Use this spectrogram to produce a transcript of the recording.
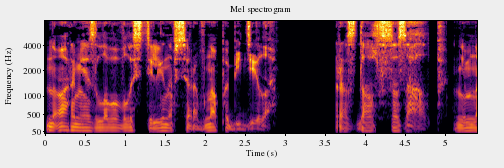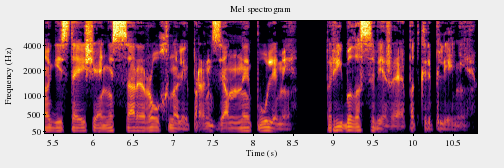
«Но армия злого властелина все равно победила». Раздался залп. Немногие стоящие аниссары рухнули, пронзенные пулями. Прибыло свежее подкрепление.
